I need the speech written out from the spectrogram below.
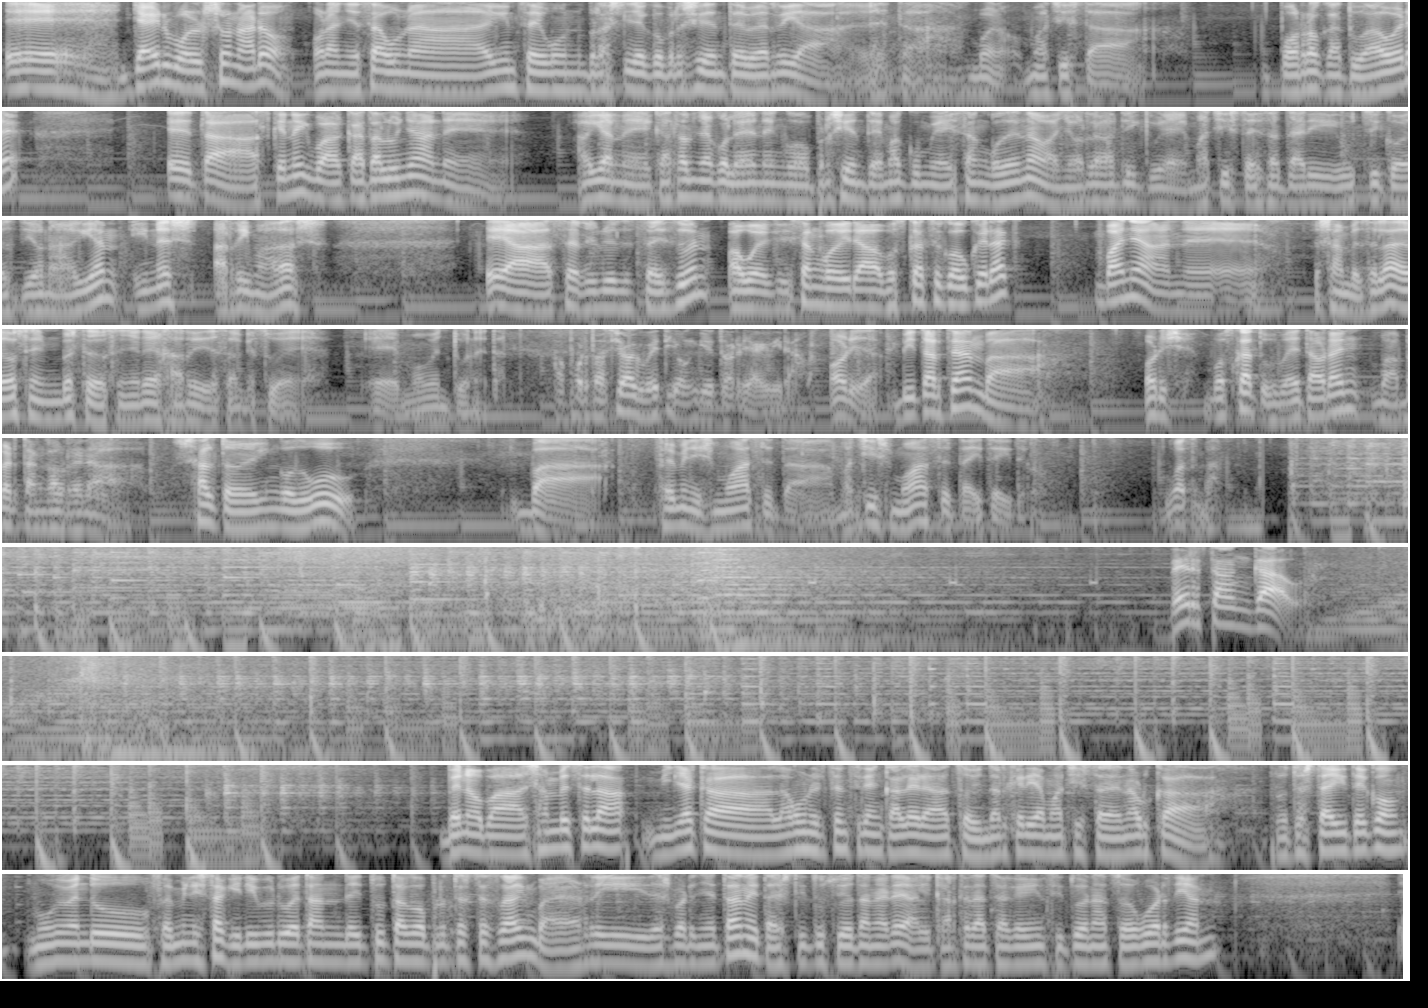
E, Jair Bolsonaro, orain ezaguna egintzaigun Brasileko presidente berria, eta, bueno, machista porrokatu hau ere, eta azkenik, ba, Katalunian, e, agian e, Kataluniako lehenengo presidente emakumea izango dena, baina horregatik e, machista izateari utziko ez diona agian, Ines Arrimadas. Ea zer iruditzen zaizuen, hauek izango dira bozkatzeko aukerak, baina e, esan bezala edozein beste edozein ere jarri dezakezue e, momentu honetan. Aportazioak beti ongi etorriak dira. Hori da, bitartean, ba, horixe, bozkatu, eta orain, ba, bertan gaurrera salto egingo dugu, ba, feminismoaz eta machismoaz eta hitz egiteko. Guazen ba. Bertan gaur. Beno, ba, esan bezala, milaka lagun irten ziren kalera atzo indarkeria matxistaren aurka protesta egiteko, mugimendu feministak hiriburuetan deitutako protestez gain, ba, herri desberdinetan eta instituzioetan ere alkarteratzeak egin zituen atzo eguerdian,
